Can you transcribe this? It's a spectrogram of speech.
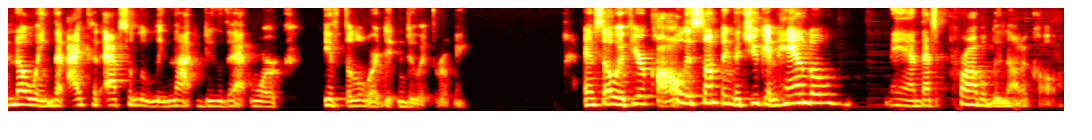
knowing that I could absolutely not do that work if the Lord didn't do it through me. And so, if your call is something that you can handle, man, that's probably not a call.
